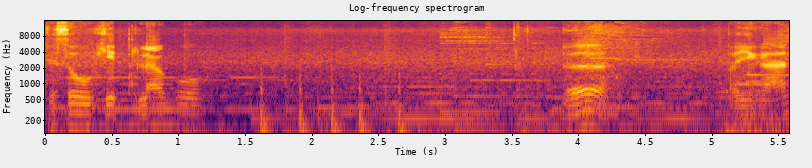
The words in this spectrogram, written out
จะสู้คิดแล้วกู เออไปอย่างนั้น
